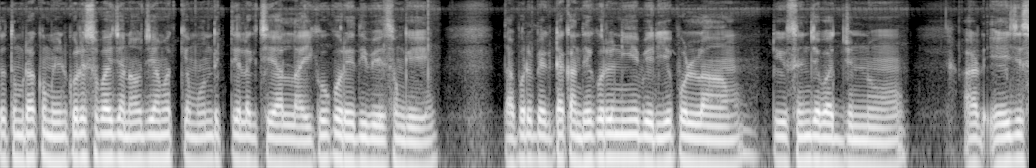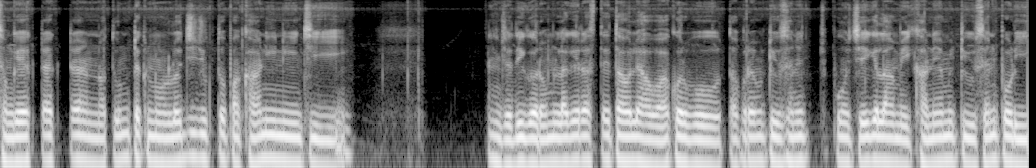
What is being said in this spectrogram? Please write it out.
তো তোমরা কমেন্ট করে সবাই জানাও যে আমাকে কেমন দেখতে লাগছে আর লাইকও করে দিবে সঙ্গে তারপরে ব্যাগটা কাঁধে করে নিয়ে বেরিয়ে পড়লাম টিউশন যাওয়ার জন্য আর এই যে সঙ্গে একটা একটা নতুন টেকনোলজি যুক্ত পাখা নিয়ে নিয়েছি। যদি গরম লাগে রাস্তায় তাহলে হাওয়া করব। তারপরে আমি টিউশনে পৌঁছে গেলাম, এখানে আমি টিউশন পড়ি।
